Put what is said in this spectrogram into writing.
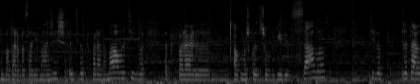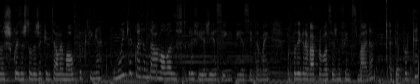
e voltar a passar imagens. Estive a preparar a mala, estive a preparar um, algumas coisas sobre o vídeo de sábado, estive a tratar das coisas todas aqui do telemóvel porque tinha muita coisa no telemóvel de fotografias e assim, e assim também para poder gravar para vocês no fim de semana, até porque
